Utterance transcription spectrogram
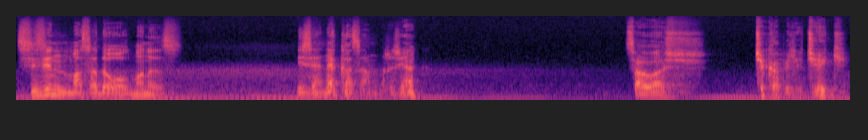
sizin masada olmanız bize ne kazandıracak? Savaş çıkabilecek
